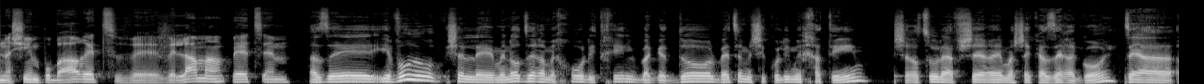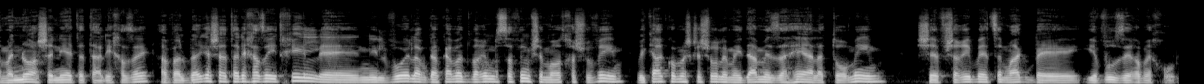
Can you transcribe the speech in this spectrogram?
נשים פה בארץ ו- ולמה בעצם? אז אה, יבוא של אה, מנות זרע מחו"ל התחיל בגדול בעצם משיקולים הלכתיים שרצו לאפשר מה שנקרא זרע גוי, זה המנוע שהניע את התהליך הזה, אבל ברגע שהתהליך הזה התחיל נלוו אליו גם כמה דברים נוספים שמאוד חשובים, בעיקר כל מה שקשור למידע מזהה על התורמים, שאפשרי בעצם רק ביבוא זרע מחו"ל.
